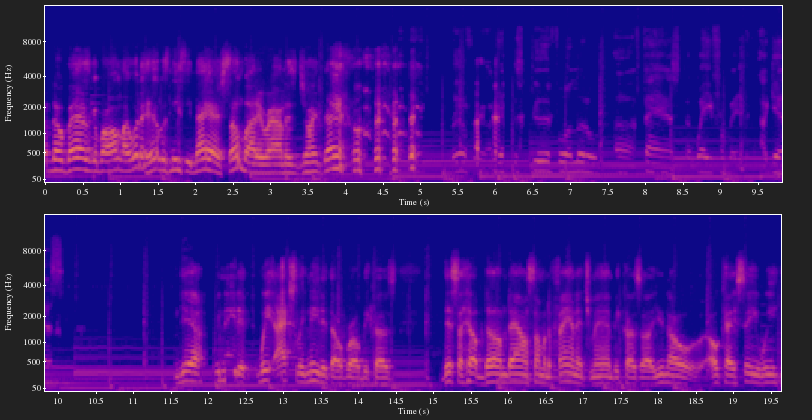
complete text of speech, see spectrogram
but no basketball. I'm like, what the hell is Niecy Nash? Somebody around this joint down. I guess it's good for a little uh, fast away from it. I guess. Yeah, we need it. We actually need it though, bro, because this will help dumb down some of the fanage, man. Because uh, you know, OKC, we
